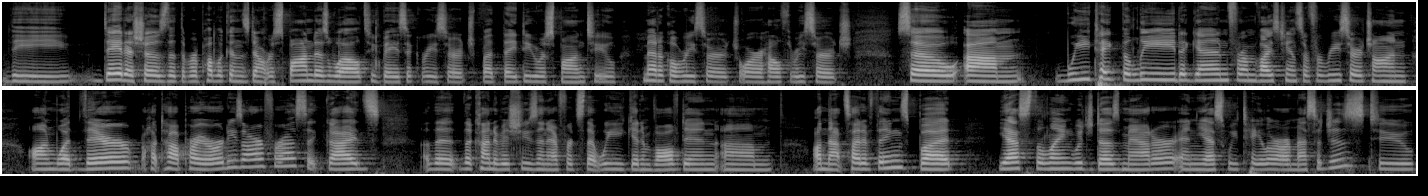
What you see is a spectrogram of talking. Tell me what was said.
the data shows that the Republicans don't respond as well to basic research, but they do respond to medical research or health research. So um, we take the lead again from Vice Chancellor for Research on, on what their top priorities are for us. It guides the, the kind of issues and efforts that we get involved in um, on that side of things. But yes, the language does matter, and yes, we tailor our messages to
